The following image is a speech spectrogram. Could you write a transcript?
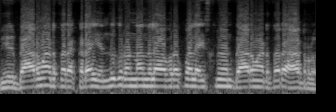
మీరు బేరమాడతారు అక్కడ. ఎందుకు రెండు వందల యాభై రూపాయలు ఐస్ క్రీమ్ అని బేరమాడతారు ఆర్డర్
